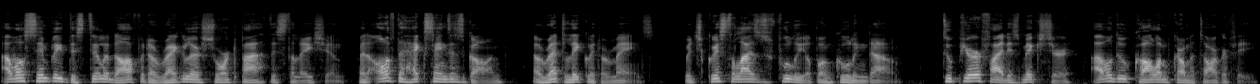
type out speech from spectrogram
I will simply distill it off with a regular short path distillation. When all of the hexanes is gone, a red liquid remains, which crystallizes fully upon cooling down. To purify this mixture, I will do column chromatography.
